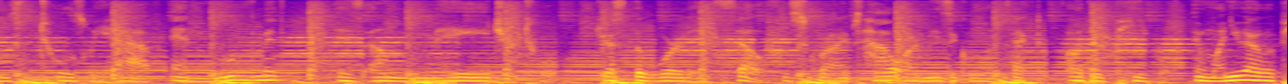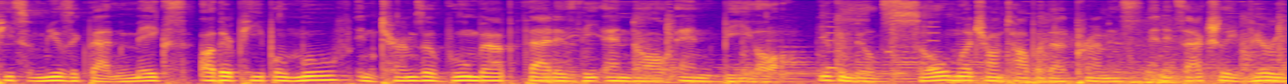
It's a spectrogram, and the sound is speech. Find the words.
use the tools we have, and movement is a major tool. Just the word itself describes how our music will affect other people. And when you have a piece of music that makes other people move in terms of boom bap, that is the end all and be all. You can build so much on top of that premise, and it's actually very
